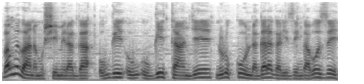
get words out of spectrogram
Bamwe banamushimiraga ubwitange n'urukundo agaragariza ingabo ze.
